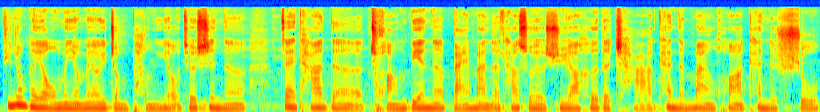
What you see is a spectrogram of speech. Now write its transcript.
听众朋友，我们有没有一种朋友，就是呢，在他的床边呢摆满了他所有需要喝的茶、看的漫画、看的书、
